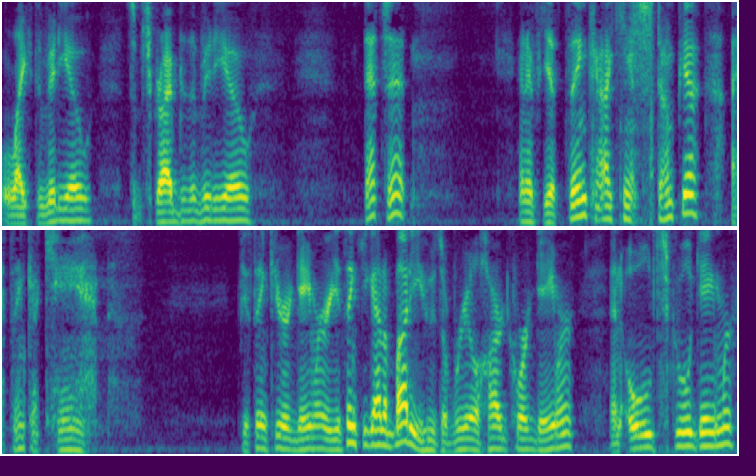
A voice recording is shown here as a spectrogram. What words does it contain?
like the video, subscribe to the video. That's it. And if you think I can't stump you, I think I can. If you think you're a gamer, or you think you got a buddy who's a real hardcore gamer, an old school gamer,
